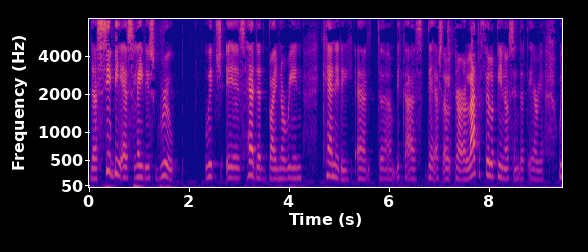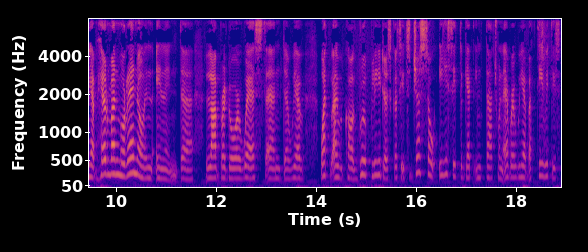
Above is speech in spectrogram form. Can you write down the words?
the CBS Ladies Group, which is headed by Noreen Kennedy, and uh, because there's a, there are a lot of Filipinos in that area. We have Herman Moreno in, in, in the Labrador West, and uh, we have what I would call group leaders because it's just so easy to get in touch whenever we have activities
